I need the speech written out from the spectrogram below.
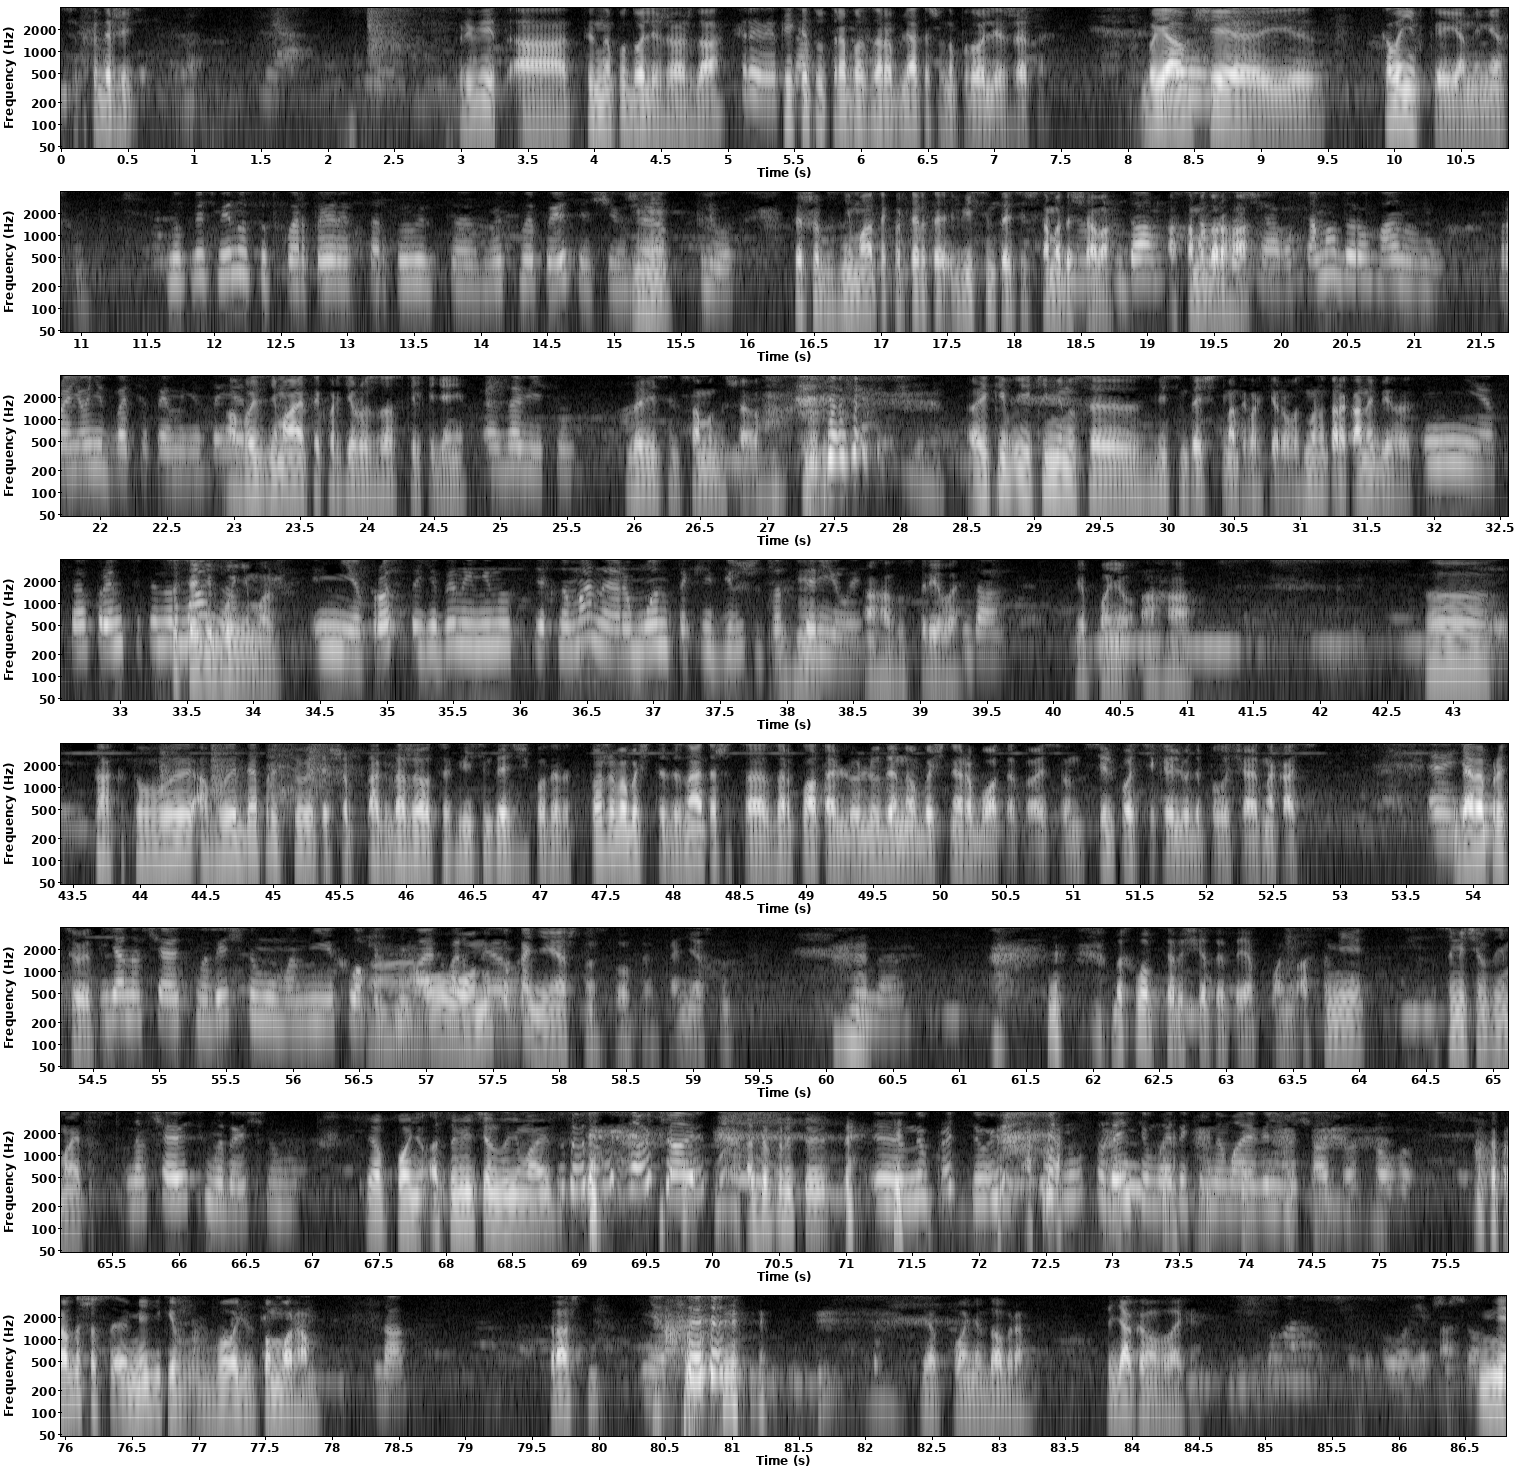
Все таки держіть. Привіт. А ти на Подолі живеш, да? Привіт, Скільки так. тут треба заробляти, щоб на Подолі жити? Бо я Ну- взагалі з Калинівки, я не місний. Ну, плюс-мінус тут квартири стартують е, з 8 тисяч і вже Мгм. плюс. Це щоб знімати квартиру це 8 тисяч, саме дешева. Ну, да, А сама дорога? Дешева. Сама дорога, ну, в районі 20, мені здається. А ви знімаєте квартиру за скільки денег? Е, За 8. За 8, саме дешево. А які, які мінуси з 8 тисяч знімати квартиру? Возможно, таракани бігають? Ні, все в принципі нормально. Сусіді буйні може. Ні, просто єдиний мінус, як на мене, ремонт такий більш застарілий. Ага, застаріли. Да. Я поняв. Ага. Е, так, то ви, а ви де працюєте, щоб так, навіть оцих 8 тисяч платити? Це теж, вибачте, ти знаєте, що це зарплата лю- людини обичної роботи. Тобто он, в сільпо стільки люди отримують на касі. Е, Де я, ви працюєте? я навчаюсь в медичному, мені хлопець А, знімає О, квартиру. ну то, звісно, слухай, звісно. Да. На хлопця розчитуєте, я поняв. А самі, самі чим займаєтесь? Навчаюсь в медичному. Я поняв. А самі чим займаєтесь? Навчаюсь. А де працюєте? Е, Не працюю. Ну, студентів медиків немає вільного часу особо. Це правда, що медики вводять по моргам? Да. Страшно? Ні. Я поняв, добре. Все, дякуємо велике. Погано чути було, якщо що. Ні,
